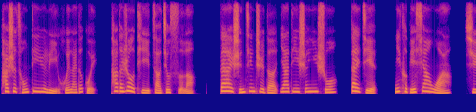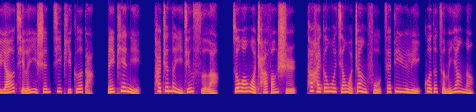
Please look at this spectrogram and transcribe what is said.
他是从地狱里回来的鬼，他的肉体早就死了。戴爱神经质的压低声音说：“戴姐，你可别吓我啊！”许瑶起了一身鸡皮疙瘩，没骗你，他真的已经死了。昨晚我查房时，他还跟我讲我丈夫在地狱里过得怎么样呢，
